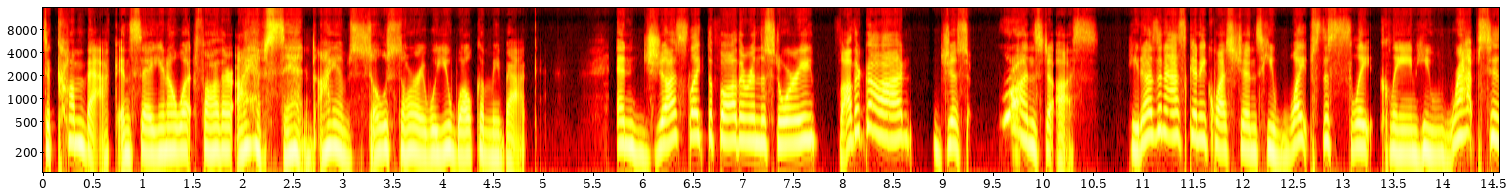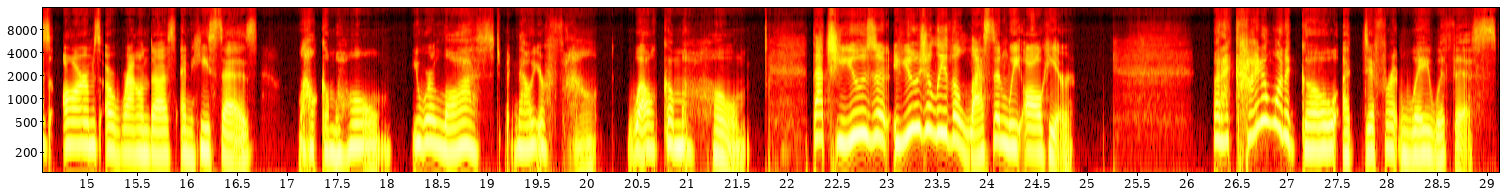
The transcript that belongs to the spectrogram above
to come back and say, you know what, Father, I have sinned. I am so sorry. Will you welcome me back? And just like the Father in the story, Father God just runs to us. He doesn't ask any questions. He wipes the slate clean. He wraps his arms around us and he says, Welcome home. You were lost, but now you're found. Welcome home. That's usually the lesson we all hear. But I kind of want to go a different way with this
